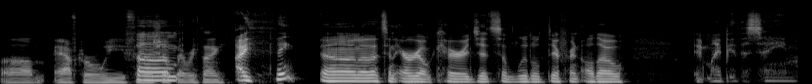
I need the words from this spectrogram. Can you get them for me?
um, after we finish Um, up everything. I think. Uh, no, that's an aerial carriage. It's a little different, although it might be the same.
